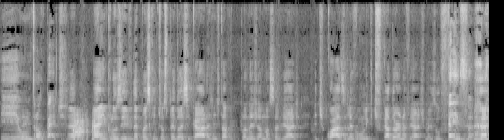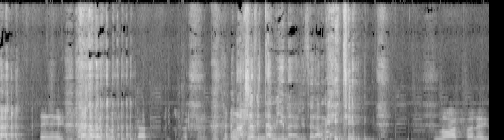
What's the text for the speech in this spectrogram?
e um trompete. É, é, inclusive depois que a gente hospedou esse cara, a gente tava planejando nossa viagem. A gente quase levou um liquidificador na viagem, mas o Pensa! Eita, cara. Haja vitamina, literalmente. Nossa, olha aí.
